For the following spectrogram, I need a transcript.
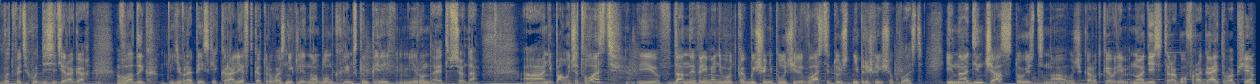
вот в этих вот десяти рогах, владык европейских королевств, которые возникли на обломках Римской империи, ерунда это все, да. А, Они получат власть, и в данное время они вот как бы еще не получили власти, то есть не пришли еще к власти. И на один час, то есть на очень короткое время. Ну, а 10 рогов, рога – это вообще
